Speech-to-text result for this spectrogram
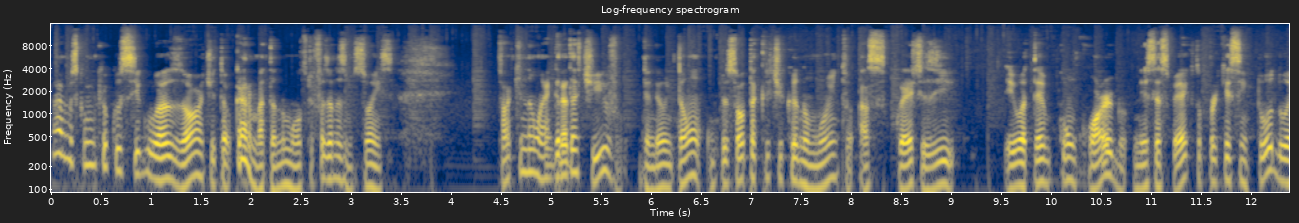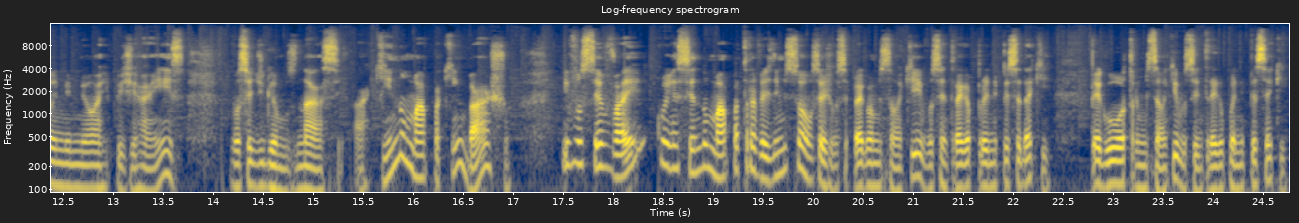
Ah, mas como que eu consigo azote e tal? Cara, matando monstro e fazendo as missões. Só que não é gradativo, entendeu? Então o pessoal tá criticando muito as quests e eu até concordo nesse aspecto, porque assim, todo MMORPG raiz, você digamos, nasce aqui no mapa aqui embaixo e você vai conhecendo o mapa através de missão. Ou seja, você pega uma missão aqui, você entrega para o NPC daqui. Pegou outra missão aqui, você entrega para o NPC aqui.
